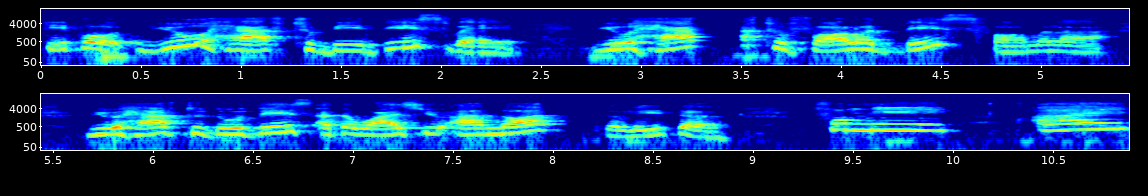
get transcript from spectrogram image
people you have to be this way. You have to follow this formula. You have to do this, otherwise you are not the leader. For me, I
